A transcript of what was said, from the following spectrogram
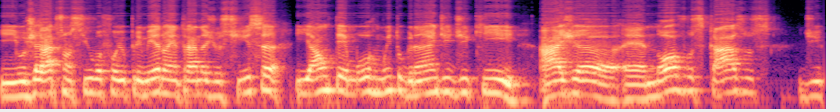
e o Jadson Silva foi o primeiro a entrar na justiça, e há um temor muito grande de que haja é, novos casos de,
